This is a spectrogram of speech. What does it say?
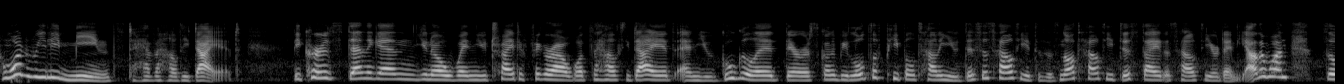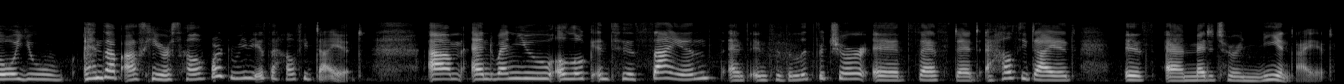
what really means to have a healthy diet? Because then again, you know, when you try to figure out what's a healthy diet and you Google it, there's going to be lots of people telling you this is healthy, this is not healthy, this diet is healthier than the other one. So you end up asking yourself, what really is a healthy diet? Um, and when you look into science and into the literature, it says that a healthy diet is a Mediterranean diet.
